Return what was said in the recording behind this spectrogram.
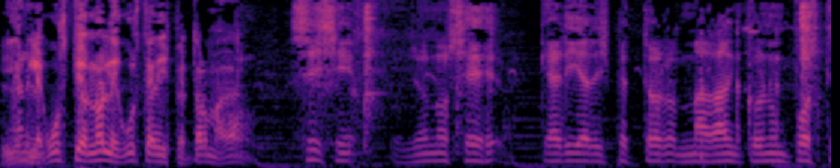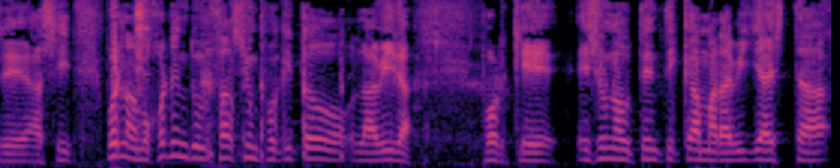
Le, le guste o no le guste al inspector Magán. Sí, sí, yo no sé qué haría el inspector Magán con un postre así. Bueno, a lo mejor endulzarse un poquito la vida, porque es una auténtica maravilla esta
